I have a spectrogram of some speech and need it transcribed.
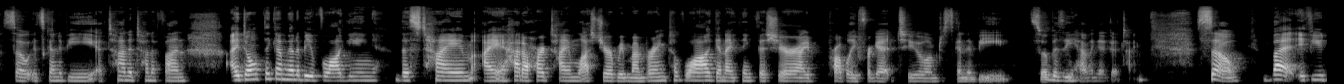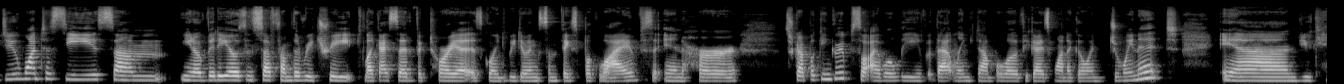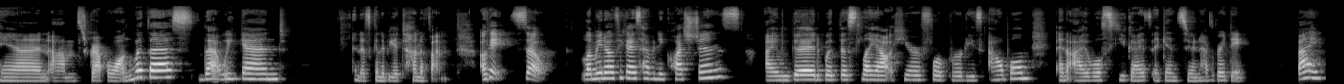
So it's going to be a ton, a ton of fun. I don't think I'm going to be vlogging this time. I had a hard time last year remembering to vlog, and I think this year I'd probably forget to. I'm just going to be so busy having a good time. So, but if you do want to see some, you know, videos and stuff from the retreat, like I said, Victoria is going to be doing some Facebook Lives in her scrapbooking group. So I will leave that link down below if you guys want to go and join it. And you can um, scrap along with us that weekend and it's going to be a ton of fun. Okay, so let me know if you guys have any questions. I'm good with this layout here for Birdie's album, and I will see you guys again soon. Have a great day. Bye.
